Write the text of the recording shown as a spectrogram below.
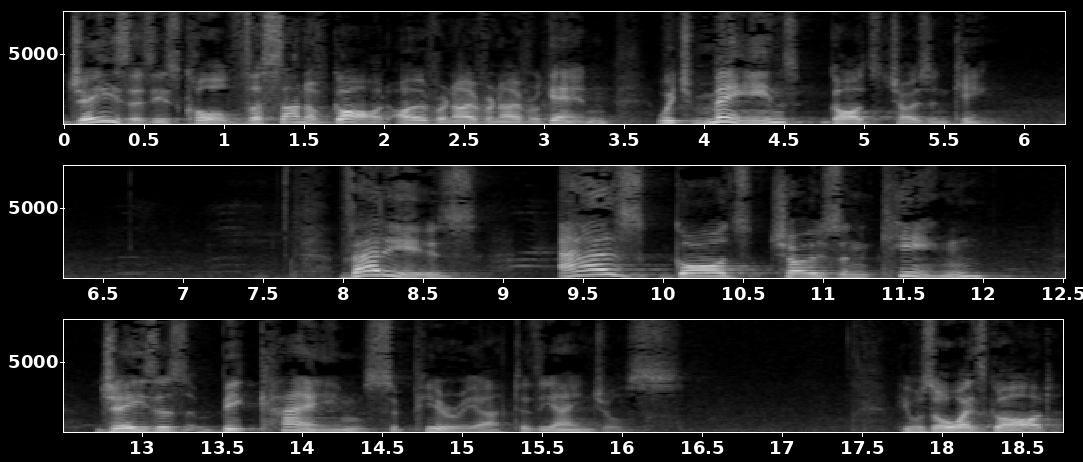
Jesus is called the Son of God over and over and over again, which means God's chosen King. That is, as God's chosen king, Jesus became superior to the angels. He was always God.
